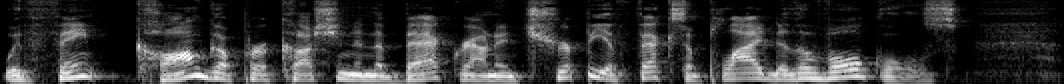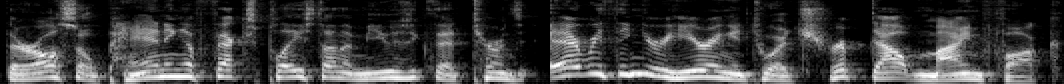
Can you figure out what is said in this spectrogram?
with faint conga percussion in the background and trippy effects applied to the vocals. There are also panning effects placed on the music that turns everything you're hearing into a tripped out mindfuck.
